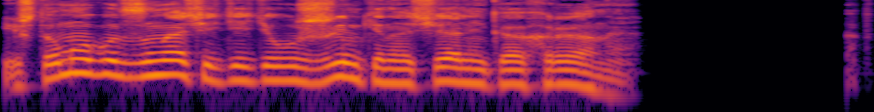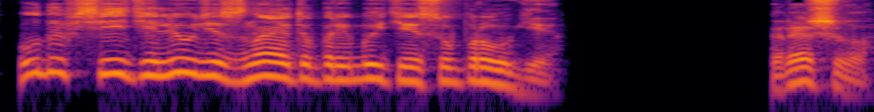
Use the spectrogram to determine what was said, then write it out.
и что могут значить эти ужимки начальника охраны. Откуда все эти люди знают о прибытии супруги? Хорошо,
